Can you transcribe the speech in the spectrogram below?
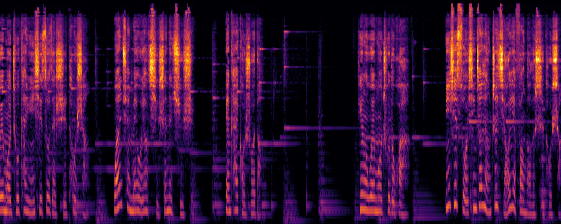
魏莫初看云溪坐在石头上，完全没有要起身的趋势，便开口说道：“听了魏莫初的话，云溪索性将两只脚也放到了石头上，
